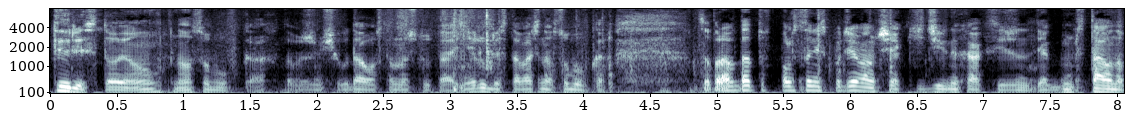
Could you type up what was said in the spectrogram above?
Tyry stoją na osobówkach. Dobrze, że mi się udało stanąć tutaj. Nie lubię stawać na osobówkach. Co prawda, tu w Polsce nie spodziewam się jakichś dziwnych akcji, że jakbym stał na,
